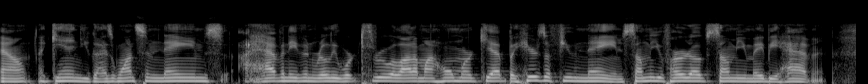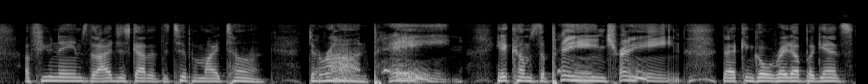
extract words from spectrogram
Now, again, you guys want some names. I haven't even really worked through a lot of my homework yet, but here's a few names. Some you've heard of, some you maybe haven't. A few names that I just got at the tip of my tongue. Daron Payne. Here comes the pain train that can go right up against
